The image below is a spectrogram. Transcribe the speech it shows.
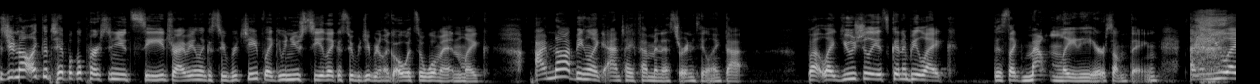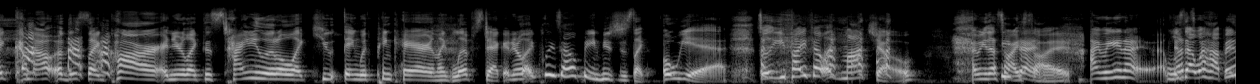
because you're not like the typical person you'd see driving like a super jeep. Like when you see like a super jeep, you're like, oh, it's a woman. Like, I'm not being like anti-feminist or anything like that, but like usually it's gonna be like this like mountain lady or something, and then you like come out of this like car and you're like this tiny little like cute thing with pink hair and like lipstick, and you're like, please help me, and he's just like, oh yeah. So you probably felt like macho. I mean, that's how I saw it. I mean, Is that what happened?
